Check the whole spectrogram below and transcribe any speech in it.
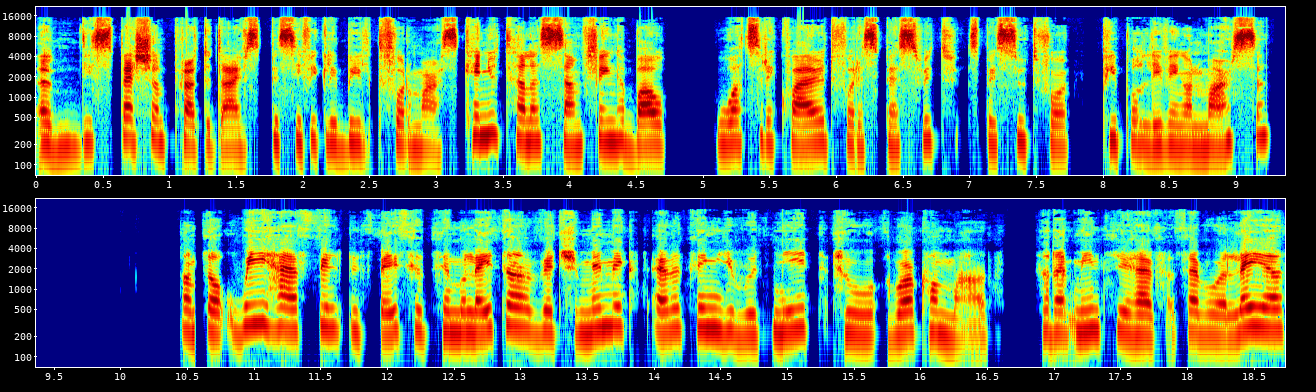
Um, this special prototype specifically built for Mars. Can you tell us something about what's required for a spacesuit, spacesuit for people living on Mars? Um, so we have built the spacesuit simulator, which mimics everything you would need to work on Mars. So that means you have several layers,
